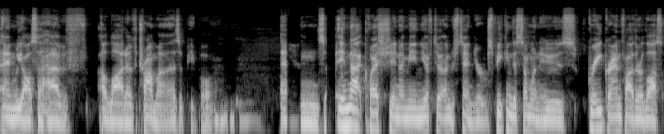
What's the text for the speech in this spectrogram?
and we also have a lot of trauma as a people. And in that question, I mean, you have to understand you're speaking to someone whose great grandfather lost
